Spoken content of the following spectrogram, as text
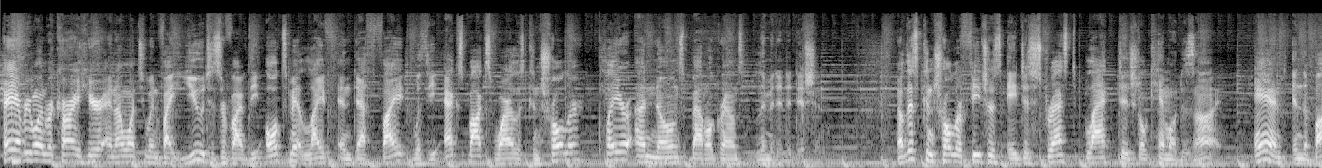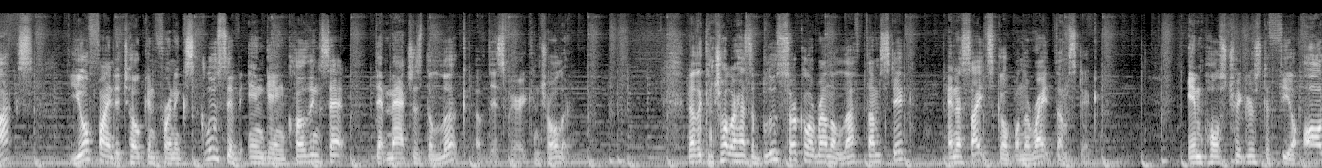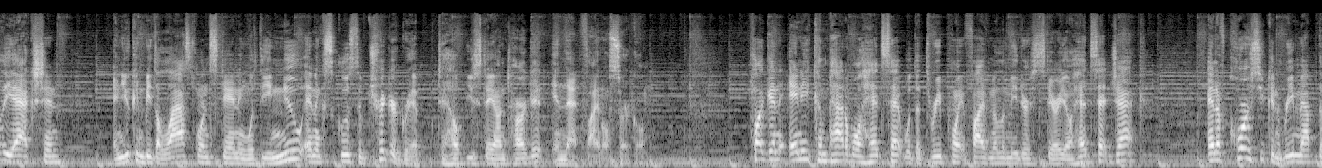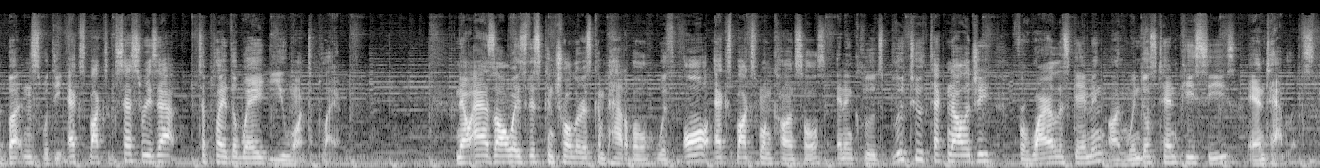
Hey everyone, Ricari here, and I want to invite you to survive the ultimate life and death fight with the Xbox Wireless Controller Player Unknown's Battlegrounds Limited Edition. Now, this controller features a distressed black digital camo design, and in the box, you'll find a token for an exclusive in game clothing set that matches the look of this very controller. Now, the controller has a blue circle around the left thumbstick and a sight scope on the right thumbstick. Impulse triggers to feel all the action and you can be the last one standing with the new and exclusive trigger grip to help you stay on target in that final circle. Plug in any compatible headset with a 3.5mm stereo headset jack, and of course you can remap the buttons with the Xbox Accessories app to play the way you want to play. Now, as always, this controller is compatible with all Xbox One consoles and includes Bluetooth technology for wireless gaming on Windows 10 PCs and tablets.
